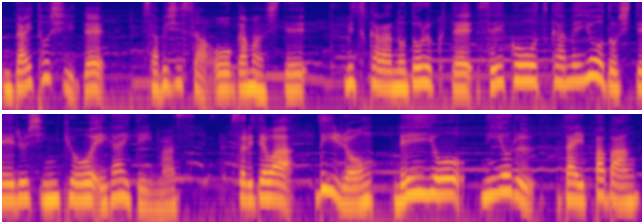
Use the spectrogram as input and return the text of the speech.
大都市で寂しさを我慢して自らの努力で成功をつかめようとしている心境を描いています。それではリーロン霊陽による大パバン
